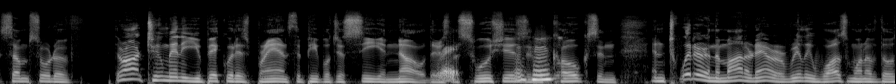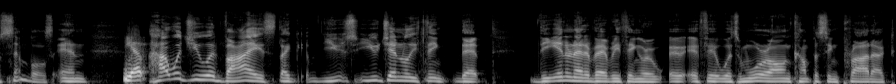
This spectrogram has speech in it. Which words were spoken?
some sort of there aren't too many ubiquitous brands that people just see and know. There's the Right. swooshes Mhm. and Cokes and and Twitter in the modern era really was one of those symbols. And Yep. how would you advise like you you generally think that the internet of everything or if it was a more all-encompassing product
